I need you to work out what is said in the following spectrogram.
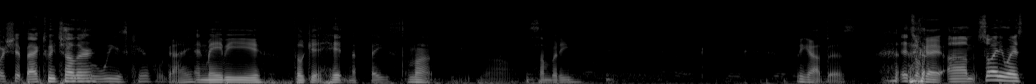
push it back to each other, Louise, careful, guy. and maybe they'll get hit in the face. I'm not. Somebody. We got this. It's okay. um. So, anyways,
